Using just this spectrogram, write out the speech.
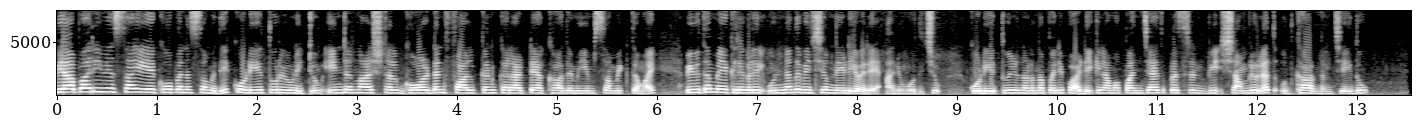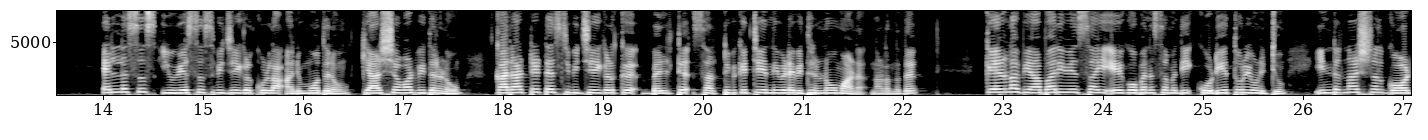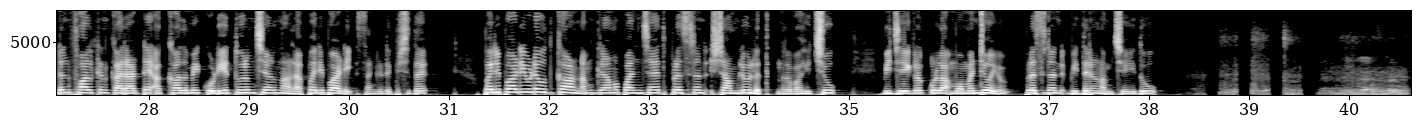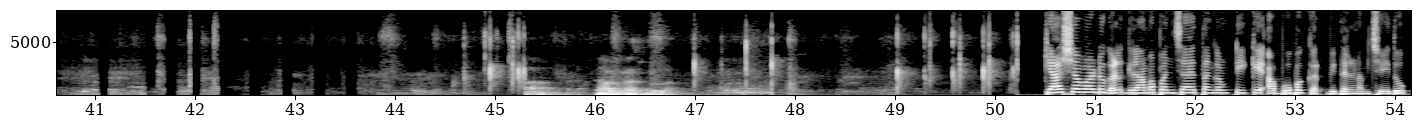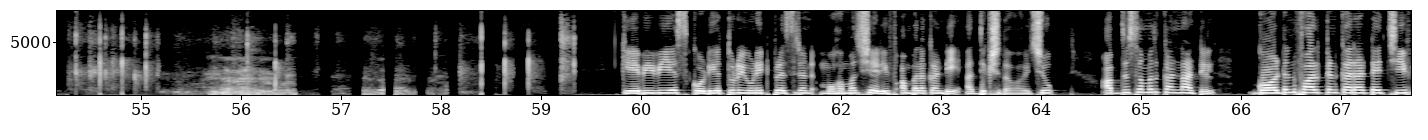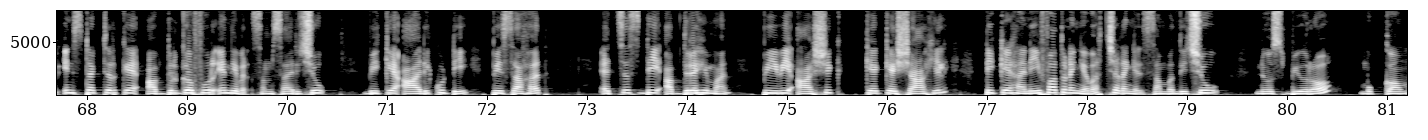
വ്യാപാരി വ്യവസായി ഏകോപന സമിതി കൊടിയത്തൂർ യൂണിറ്റും ഇന്റർനാഷണൽ ഗോൾഡൻ ഫാൽക്കൺ കരാട്ടെ അക്കാദമിയും സംയുക്തമായി വിവിധ മേഖലകളിൽ ഉന്നത വിജയം നേടിയവരെ അനുമോദിച്ചു. കൊടിയത്തൂരിൽ നടന്ന പരിപാടി ഗ്രാമപഞ്ചായത്ത് പ്രസിഡന്റ് വി ഷംലുലത്ത് ഉദ്ഘാടനം ചെയ്തു. L S S U S S വിജയികൾക്കുള്ള അനുമോദനവും ക്യാഷ് അവാർഡ് വിതരണവും കരാട്ടെ ടെസ്റ്റ് വിജയികൾക്ക് ബെൽറ്റ് സർട്ടിഫിക്കറ്റ് എന്നിവയുടെ വിതരണവുമാണ് നടന്നത്. കേരള വ്യാപാരി വ്യവസായി ഏകോപന സമിതി കൊടിയത്തൂർ യൂണിറ്റും international golden falcon karate academy കൊടിയത്തൂരും ചേർന്നാണ് പരിപാടി സംഘടിപ്പിച്ചത്. പരിപാടിയുടെ ഉദ്ഘാടനം ഗ്രാമപഞ്ചായത്ത് പ്രസിഡന്റ് ഷംലുലത്ത് നിർവഹിച്ചു. വിജയികൾക്കുള്ള മൊമന്റോയും പ്രസിഡന്റ് വിതരണം ചെയ്തു. ക്യാഷ് അവാർഡുകൾ ഗ്രാമപഞ്ചായത്ത് അംഗം ടി കെ അബൂബക്കർ വിതരണം ചെയ്തു. K B V S Kodiyathur unit president Muhammad Shareef Ambalakandi അധ്യക്ഷത വഹിച്ചു. Abdussamad Kannattil golden falcon karate chief instructor K Abdul Gafoor എന്നിവർ സംസാരിച്ചു. V K Alikutty P Sahad H S D Abdurahiman P V Ashiq K K Shahil T K Haneefa തുടങ്ങിയവർ ചടങ്ങിൽ സംബന്ധിച്ചു. News bureau Mukkam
